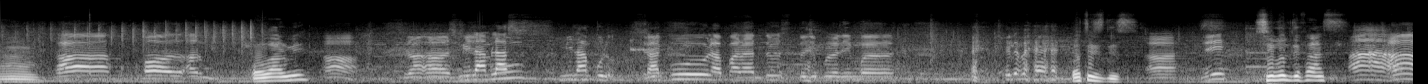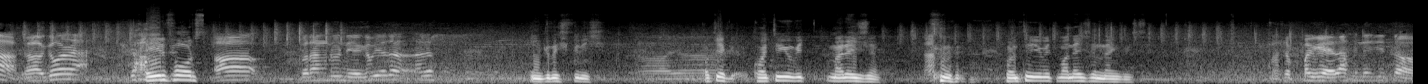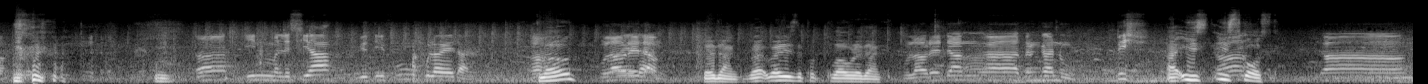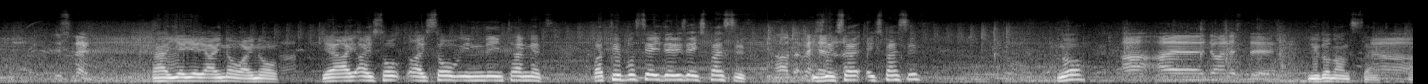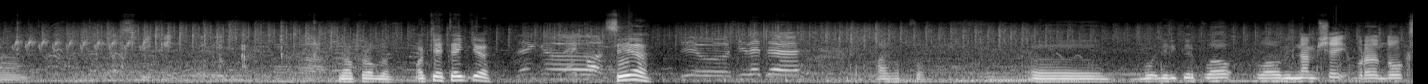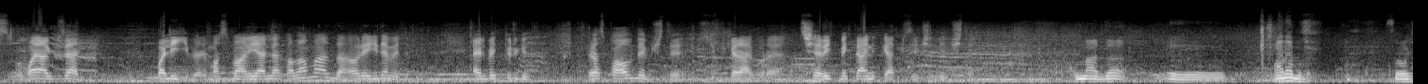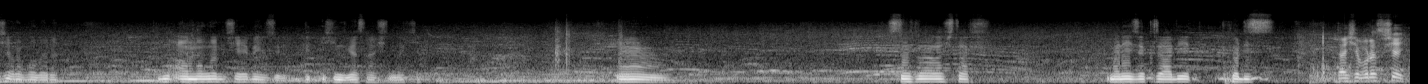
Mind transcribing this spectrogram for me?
Ah, Ah, all army. all army. Ah. Uh, 19 90. 1875. What is this? Ni. Civil defense, Ah, ah, gawara. air force. Ah, perang dunia. Kau ada ada. English finish. Ah, ya. Okay, continue with Malaysian. continue with Malaysian language. Masa pergi lah kena cerita. Ah, in Malaysia, beautiful Pulau Redang. Pulau Pulau Redang. Redang. Where, where is the Pulau Redang? Pulau Redang uh, Terengganu. Beach. Ah, east east Ah. coast. Uh, Island. Ah, yeah, yeah, yeah, I know, I know. Yeah, I, I saw I saw in the internet. But people say there is expensive. Ah, tak Is it ex- expensive? No, Ah, I don't understand. you don't understand. Ah. Ah, Speaking English. Ah. no problem. Okay, thank you. Thank you. See you. See you. See you later. I hope so. Ee, bu dedikleri Pulau Pulau bilmem. Bir şey burada doğu kısmı bayağı güzel. Bali gibi böyle masmavi yerler falan var da oraya gidemedim. Elbet bir gün. Biraz pahalı demişti Zülfikar abi buraya. Dışarı gitmekle aynı fiyat bizim için demişti. Bunlar da ee, araba. Savaş arabaları. Bu Almanların şeye benziyor. İkinci Dünya Savaşı'ndaki. Ha. Sınıflı araçlar. Malezya Kraliyet Polis. Ya işte burası şey,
